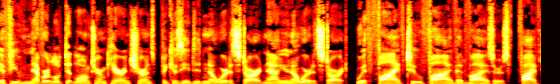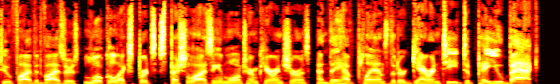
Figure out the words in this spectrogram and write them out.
If you've never looked at long term care insurance because you didn't know where to start, now you know where to start with 525 Advisors. 525 Advisors, local experts specializing in long term care insurance, and they have plans that are guaranteed to pay you back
